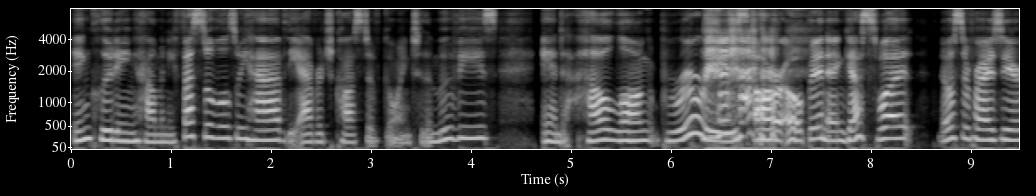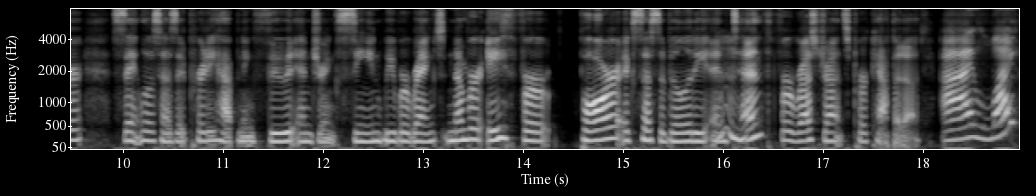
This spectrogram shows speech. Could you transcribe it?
including how many festivals we have, the average cost of going to the movies, and how long breweries are open. And guess what? No surprise here. St. Louis has a pretty happening food and drink scene. We were ranked number eighth for bar accessibility and hmm. 10th for restaurants per capita. I like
